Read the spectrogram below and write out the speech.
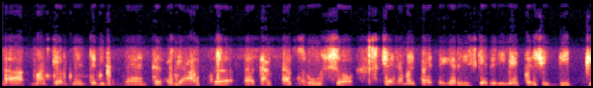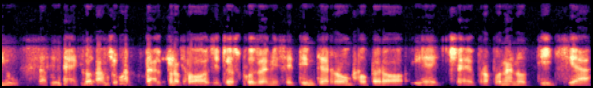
uh, maggiormente dipendente dal gas, uh, dal gas, russo, cioè siamo il paese che rischia di rimetterci di più ecco, a, a tal proposito, scusami se ti interrompo, però eh, c'è proprio una notizia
